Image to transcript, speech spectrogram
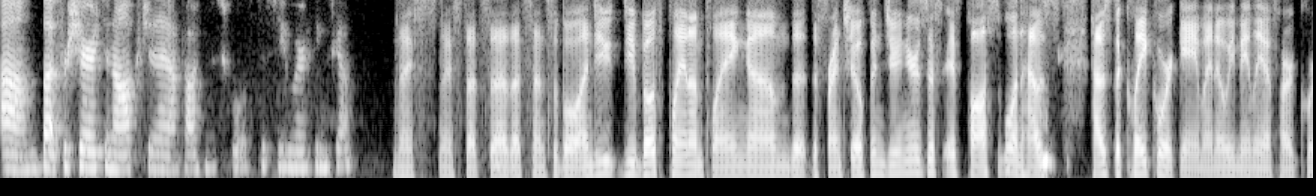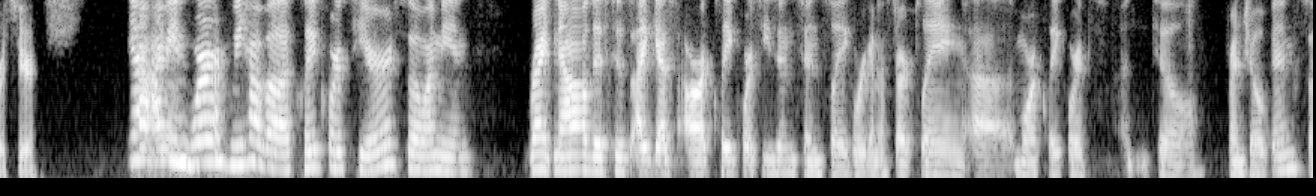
Um, but for sure it's an option and I'm talking to schools to see where things go. Nice, nice. That's uh, that's sensible. And do you do you both plan on playing um, the the French Open juniors if if possible? And how's how's the clay court game? I know we mainly have hard courts here. Yeah, I mean, we're we have uh, clay courts here, so I mean, right now this is I guess our clay court season since like we're gonna start playing uh, more clay courts until French Open. So.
